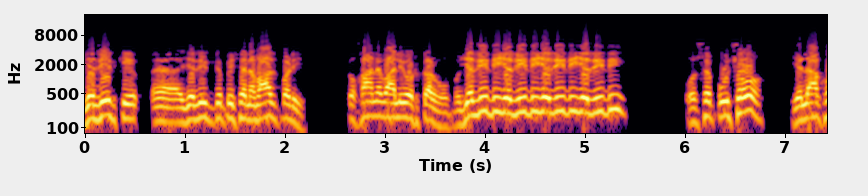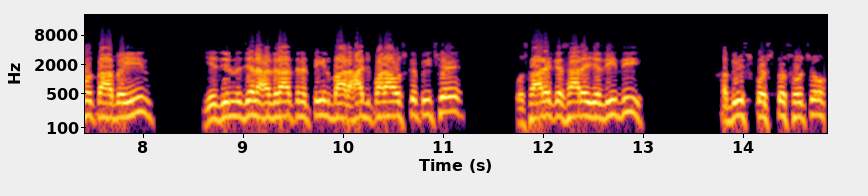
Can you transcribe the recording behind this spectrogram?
یزید کی یزید کے پیچھے نماز پڑھی، تو خانے والی اٹھ کر وہ یزیدی یزیدی یزیدی یزیدی، اس سے پوچھو، یہ لاکھوں تابعین، یہ جن جن حضرات نے تین بار حج پڑھا اس کے پیچھے، وہ سارے کے سارے یزیدی، خبیص کچھ تو سوچو۔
